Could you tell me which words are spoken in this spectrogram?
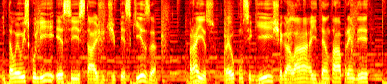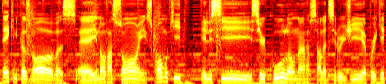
Então eu escolhi esse estágio de pesquisa para isso, para eu conseguir chegar lá e tentar aprender técnicas novas, é, inovações, como que eles se circulam na sala de cirurgia, porque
